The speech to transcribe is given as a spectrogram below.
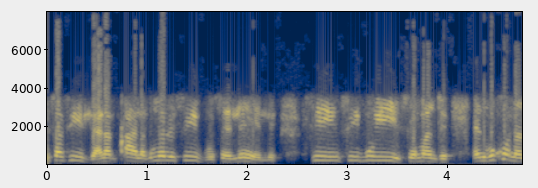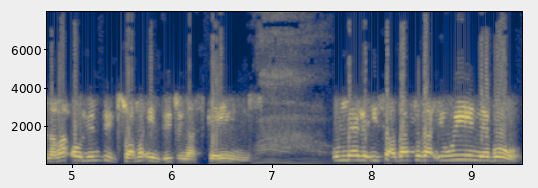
esasiyidlala kuqala kumele siyivuselele si- siyibuyise manje. And kukhona nama-olympics wama-indigenous games. Wow. Kumele i-south africa iwine bo.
